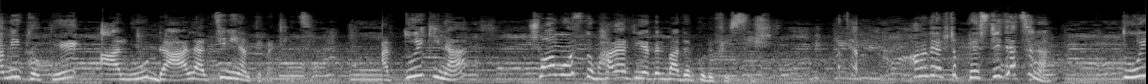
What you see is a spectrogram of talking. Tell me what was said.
আমি তোকে আলু ডাল আর চিনি আনতে পাঠিয়েছি। আর তুই কিনা সমস্ত ভাড়াটিয়াদের বাজার করে ফিরছিস। আচ্ছা, আমাদের একটা প্রেস্টিজ আছে না? তুই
